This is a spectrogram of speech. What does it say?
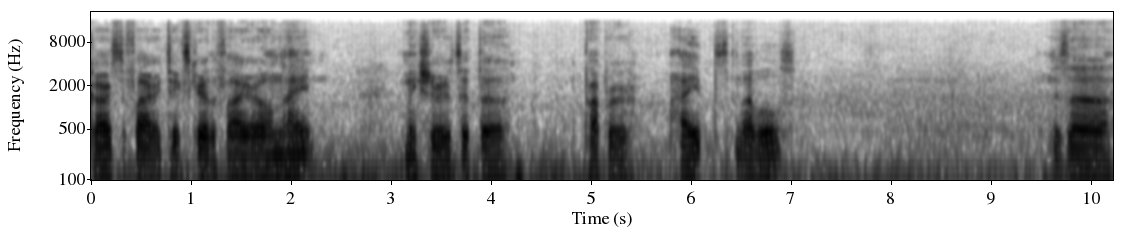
guards the fire, takes care of the fire all night, make sure it's at the proper heights, levels. There's a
